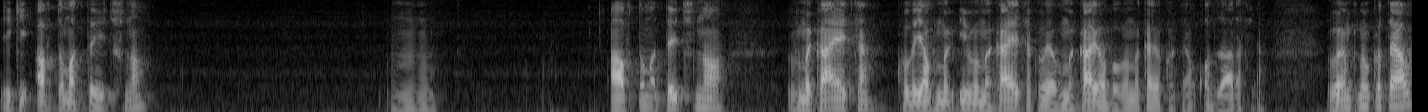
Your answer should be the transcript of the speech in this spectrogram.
який автоматично. Автоматично вмикається, коли я вми... і вимикається, коли я вмикаю або вимикаю котел. От зараз я вимкнув котел,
